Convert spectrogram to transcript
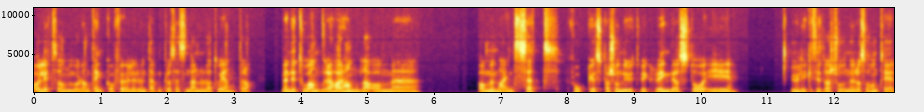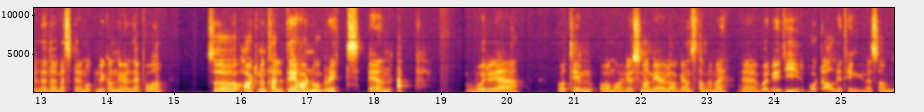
og litt sånn hvordan tenke og føle rundt den prosessen der når du har to jenter. da. Men de to andre har handla om, eh, om mindset, fokus, personlig utvikling, det å stå i ulike situasjoner og så håndtere det den beste måten vi kan gjøre det på. da. Så Heart Mentality har nå blitt en app hvor jeg og Tim og Marius, som er med og lager den sammen med meg, eh, hvor vi gir bort alle de tingene som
